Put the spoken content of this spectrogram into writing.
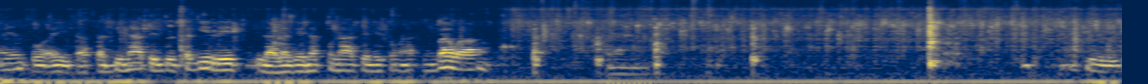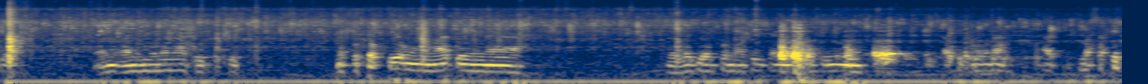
Ngayon po ay tatabi natin doon sa gilid. Ilalagay na po natin itong ating bawang. Ayan. Ayan, ano muna natin kasi naputok yung ating uh, lalagyan po natin siya ng ating sakit muna at masakit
